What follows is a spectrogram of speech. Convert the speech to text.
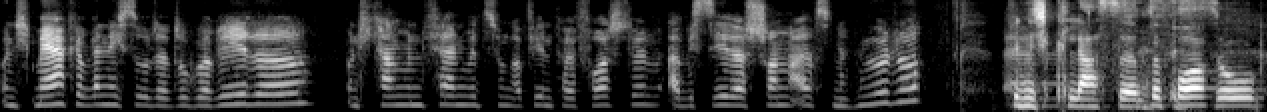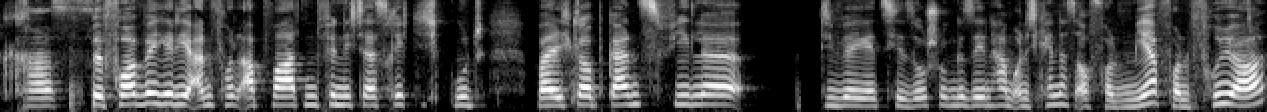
Und ich merke, wenn ich so darüber rede, und ich kann mir eine Fernbeziehung auf jeden Fall vorstellen, aber ich sehe das schon als eine Hürde. Finde ich klasse. Das Bevor, ist so krass. bevor wir hier die Antwort abwarten, finde ich das richtig gut, weil ich glaube, ganz viele, die wir jetzt hier so schon gesehen haben, und ich kenne das auch von mir, von früher,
